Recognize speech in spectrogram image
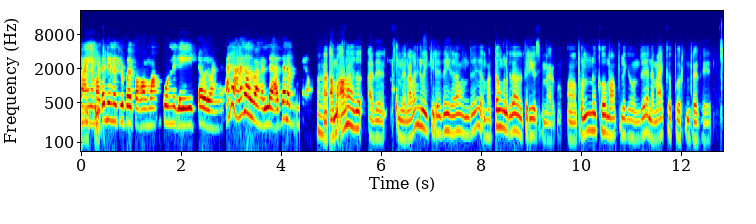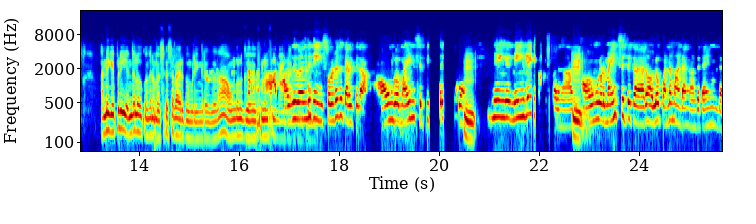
பையன் மட்டும் நின்னுட்டு இருப்பாரு பாவமா. பொண்ணு லேட்டா வருவாங்க. ஆனா அழகா வருவாங்கல்ல அதுதானே ஆமா ஆனா அது அது இந்த நலங்கு வைக்கிறது இதெல்லாம் வந்து மத்தவங்களுக்கு தான் அது பெரிய விஷயமா இருக்கும். பொண்ணுக்கோ மாப்பிள்ளைக்கோ வந்து அந்த மேக்கப்ன்றது அன்னைக்கு எப்படி எந்த அளவுக்கு வந்து நம்ம ஸ்பெஷலா இருக்க முடியுங்கிறது தான் அவங்களுக்கு ஃபுல் அண்ட் ஃபுல் அது வந்து நீங்க சொல்றது கரெக்ட் தான். அவங்க மைண்ட் செட் நீங்க நீங்களே பாருங்க. அவங்களோட மைண்ட் செட்டுக்கு யாரும் அலோவ் பண்ண மாட்டாங்க அந்த டைம்ல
